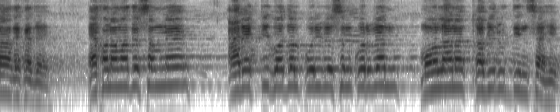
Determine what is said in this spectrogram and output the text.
না দেখা যায়। এখন আমাদের সামনে আরেকটি গজল পরিবেশন করবেন মৌলানা কাবির উদ্দিন সাহেব।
